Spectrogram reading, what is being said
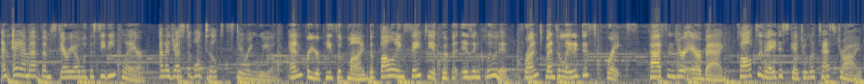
an AM FM stereo with a CD player, an adjustable tilt steering wheel. And for your peace of mind, the following safety equipment is included. Front ventilated disc brakes, passenger airbag. Call today to schedule a test drive.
